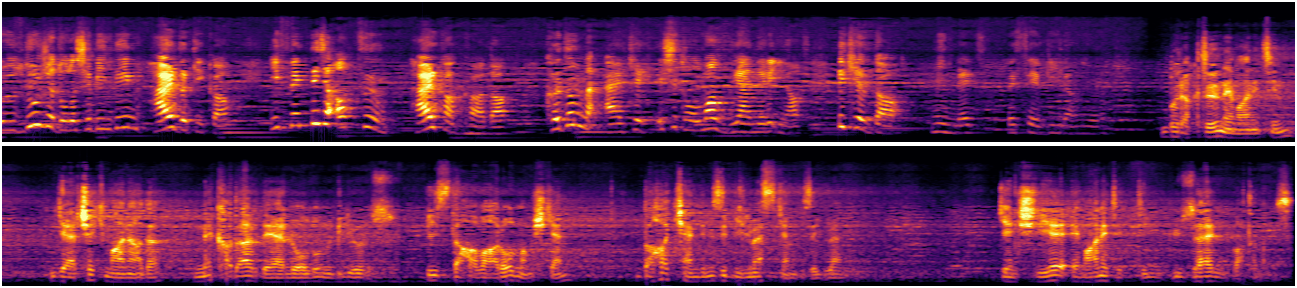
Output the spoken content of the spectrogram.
özgürce dolaşabildiğim her dakika, iffetlice attığım her kahkahada, kadınla erkek eşit olmaz diyenlere inat, bir kez daha minnet ve sevgiyle anıyorum. Bıraktığın emanetin gerçek manada ne kadar değerli olduğunu biliyoruz. Biz daha var olmamışken, daha kendimizi bilmezken bize güvendin. Gençliğe emanet ettiğin güzel vatanımızı.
